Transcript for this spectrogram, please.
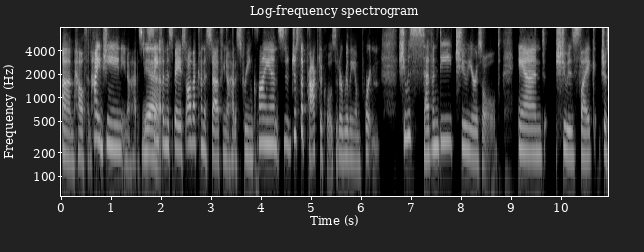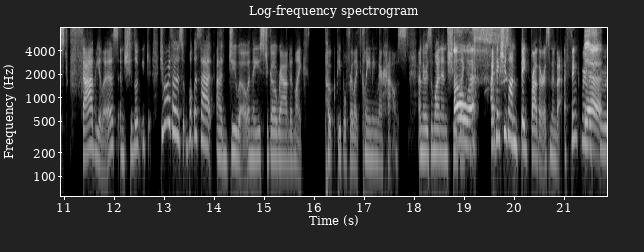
um, health and hygiene. You know how to stay Yeah. safe in the space, all that kind of stuff. You know how to screen clients, just the practicals that are really important. She was seventy-two years old, and she was like just fabulous. And she looked. Do you remember those? What was that uh, duo? And they used to go around and like poke people for like cleaning their house. And there was one, and she was oh like, uh, I think she's on Big Brother or something like that. I think maybe Yeah. she,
